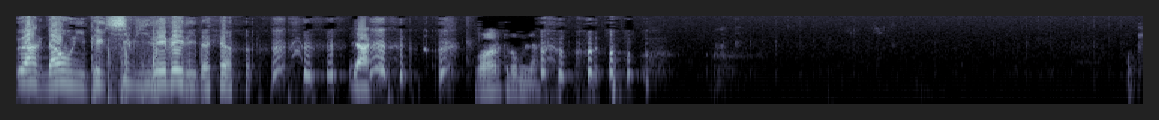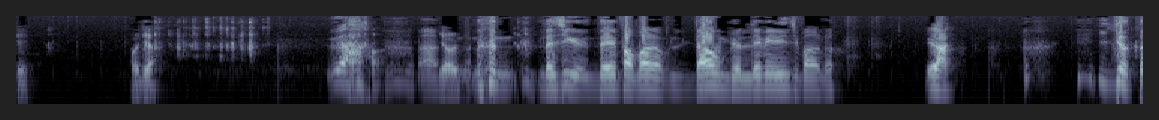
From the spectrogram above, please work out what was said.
으악, 나옹이 112레벨이다, 야. 야! 뭐가 그렇게 높냐? 오케이. 어디야? 으악! 아, 아, 열. 나 지금, 내 봐봐라. 나온 몇 레벨인지 봐라. 으악! 이겼다.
